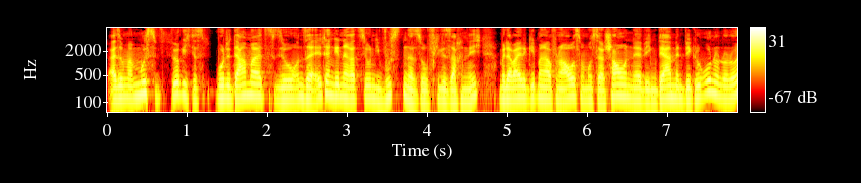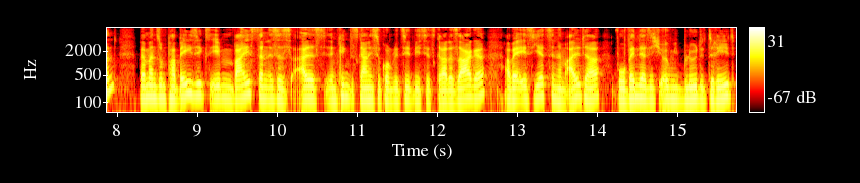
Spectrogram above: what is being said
Also man muss wirklich, das wurde damals so unsere Elterngeneration, die wussten das so viele Sachen nicht. Und mittlerweile geht man davon aus, man muss da schauen, ne, wegen Wärmeentwicklung und und und und. Wenn man so ein paar Basics eben weiß, dann ist es alles, dann klingt es gar nicht so kompliziert, wie ich es jetzt gerade sage. Aber er ist jetzt in einem Alter, wo wenn der sich irgendwie blöde dreht,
